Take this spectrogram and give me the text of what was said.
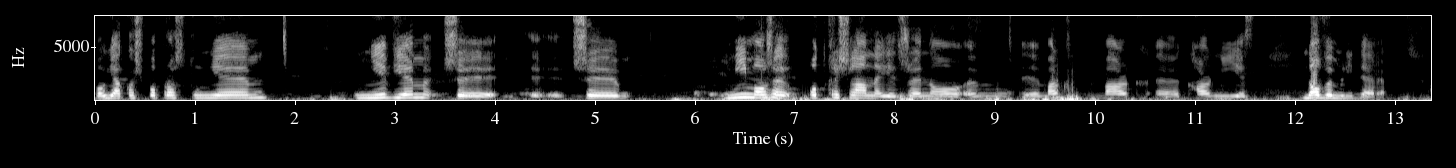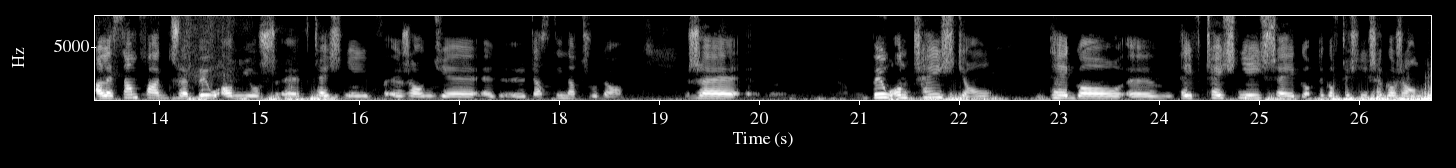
Bo jakoś po prostu nie, nie wiem, czy, czy mimo, że podkreślane jest, że no, em, Mark, Mark e, Carney jest nowym liderem, ale sam fakt, że był on już e, wcześniej w rządzie e, Justina Trudeau, że był on częścią tego, e, tej wcześniejszego, tego wcześniejszego rządu,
